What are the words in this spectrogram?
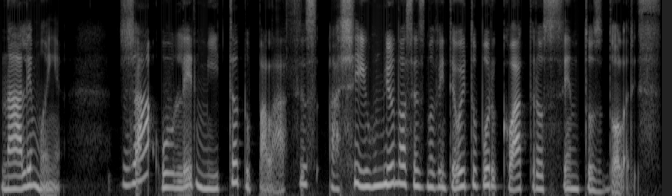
na Alemanha. Já o Lermita do Palácios achei o 1998 por 400 dólares.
